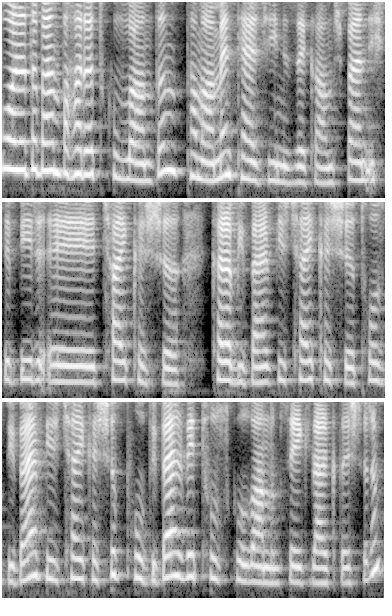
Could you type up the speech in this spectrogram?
Bu arada ben baharat kullandım. Tamamen tercihinize kalmış. Ben işte bir e, çay kaşığı karabiber, bir çay kaşığı toz biber, bir çay kaşığı pul biber ve tuz kullandım sevgili arkadaşlarım.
